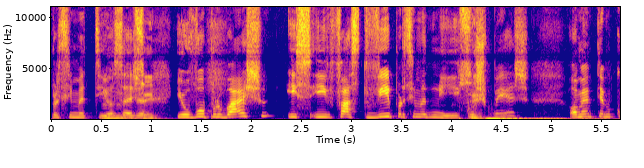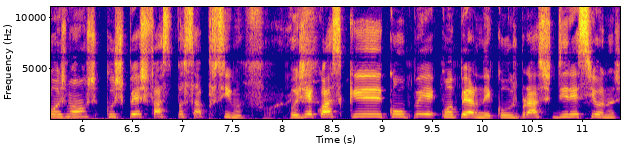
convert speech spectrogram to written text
para cima de ti. Ou Uhum, seja, sim. eu vou por baixo e, e faço-te vir para cima de mim. E com Sim. os pés, ao mesmo tempo com as mãos, com os pés faço-te passar por cima. Fónix. Hoje é quase que com, o pé, com a perna e com os braços direcionas.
